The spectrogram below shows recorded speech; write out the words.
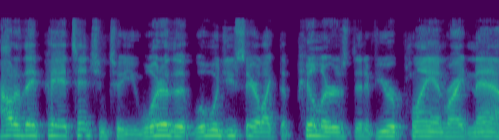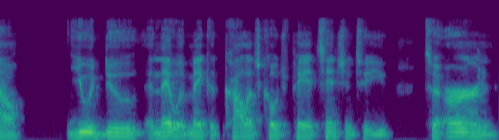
How do they pay attention to you? What are the what would you say are like the pillars that if you're playing right now, you would do and they would make a college coach pay attention to you to earn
